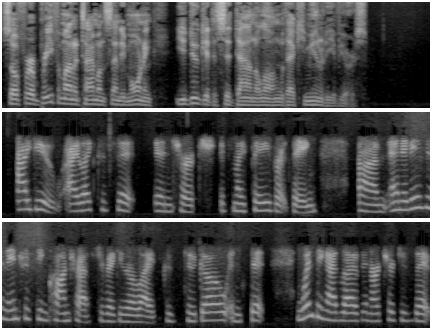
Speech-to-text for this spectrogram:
so for a brief amount of time on Sunday morning, you do get to sit down along with that community of yours. I do. I like to sit in church. It's my favorite thing. Um, and it is an interesting contrast to regular life because to go and sit. One thing I love in our church is that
